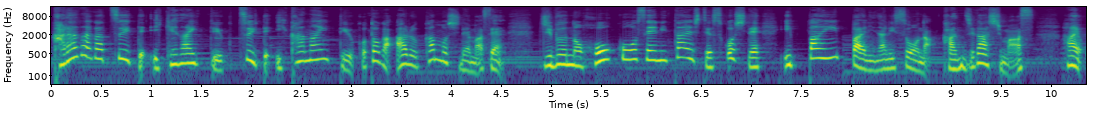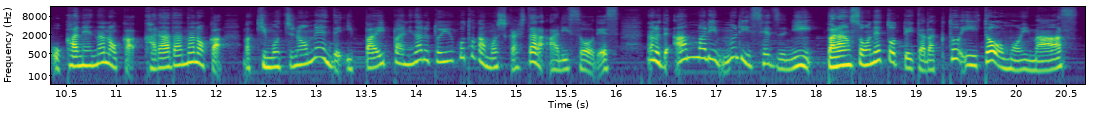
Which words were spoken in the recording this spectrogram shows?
体がついていけないっていう、ついていかないっていうことがあるかもしれません。自分の方向性に対して少しね、いっぱいいっぱいになりそうな感じがします。はい、お金なのか、体なのか、まあ、気持ちの面でいっぱいいっぱいになるということがもしかしたらありそうです。なので、あんまり無理せずに、バランスをね、とっていただくといいと思います。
